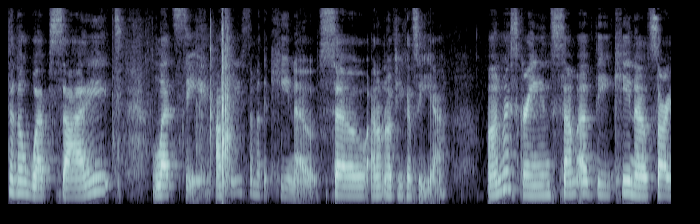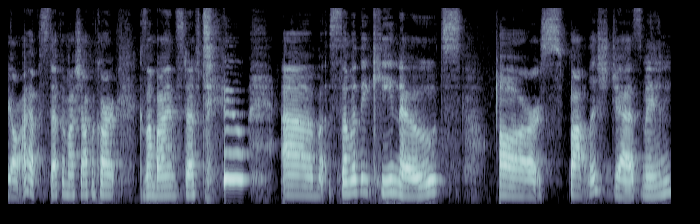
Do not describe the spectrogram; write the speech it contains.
to the website, let's see. I'll show you some of the keynotes. So I don't know if you can see, yeah on my screen some of the keynotes. Sorry, y'all. I have stuff in my shopping cart because I'm buying stuff too. Um, some of the keynotes are Spotless Jasmine,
